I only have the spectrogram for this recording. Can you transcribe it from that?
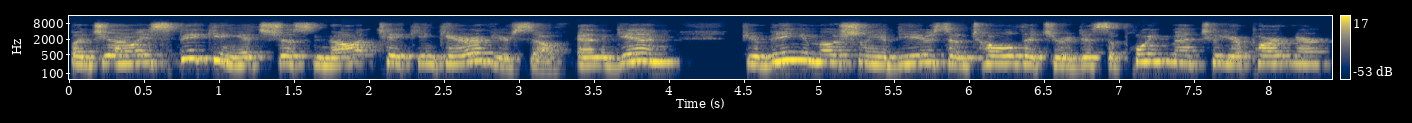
But generally speaking, it's just not taking care of yourself. And again, if you're being emotionally abused and told that you're a disappointment to your partner,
